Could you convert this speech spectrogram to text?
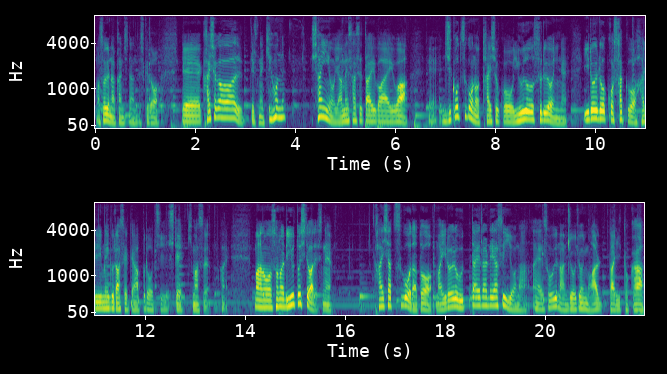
まあ、そういうような感じなんですけど、で、会社側はですね、基本ね、社員を辞めさせたい場合は、えー、自己都合の退職を誘導するようにね、いろいろこう策を張り巡らせてアプローチしてきます。はい。まあ、あの、その理由としてはですね、会社都合だといろいろ訴えられやすいような、えー、そういうような状況にもあったりとか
